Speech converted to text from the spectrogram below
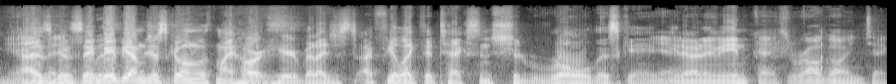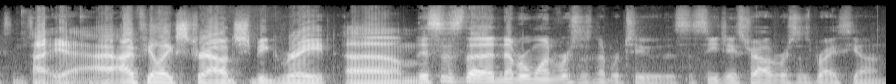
Yeah, I was going to say maybe I'm just going with my heart here, but I just I feel like the Texans should roll this game. Yeah. You know what I mean? Okay, so we're all going Texans. I, yeah, I, I feel like Stroud should be great. Um, This is the number one versus number two. This is C.J. Stroud versus Bryce Young.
